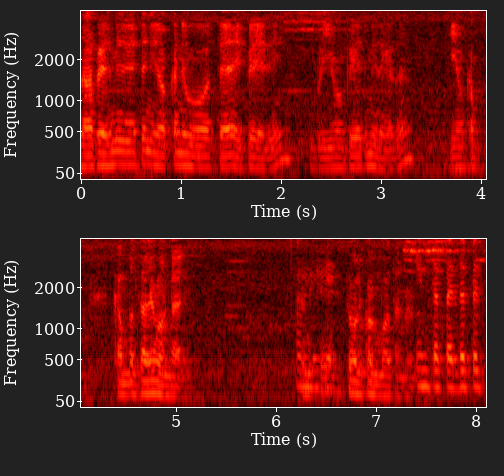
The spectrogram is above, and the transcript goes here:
నా పేరు మీద అయితే నేను ఒక్కడిని పోతే అయిపోయేది. ఇప్పుడు ఈమె పేరు మీద కదా? ఈమె కంపల్సరీగా ఉండాలి. అందుకే అందుకే. తోలుకొని పోతున్నాను. ఇంత పెద్ద పెద్ద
